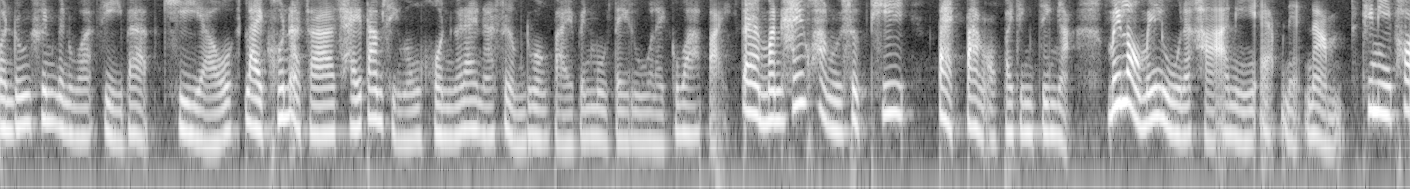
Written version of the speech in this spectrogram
วันรุ่งขึ้นเป็นว่าสีแบบเขียว หลายคนอาจจะใช้ตามสีมงคลก็ได้นะ เสริมดวงไปเป็นมูเตลูอะไรก็ว่าไป แต่มันให้ความรู้สึกที่แตกต่างออกไปจริง ๆอะ่ะ ไม่ลองไม่รู้นะคะ อันนี้แอบแนะนำทีนี้พอ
